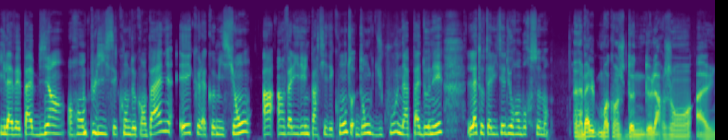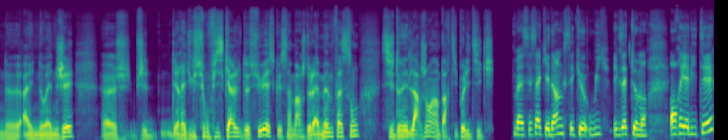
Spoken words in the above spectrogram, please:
il n'avait pas bien rempli ses comptes de campagne et que la commission a invalidé une partie des comptes, donc du coup n'a pas donné la totalité du remboursement. Annabelle, moi quand je donne de l'argent à une, ONG, euh, j'ai des réductions fiscales dessus. Est-ce que ça marche de la même façon si je donnais de l'argent à un parti politique? Bah, C'est ça qui est dingue, c'est que oui, exactement. En réalité,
